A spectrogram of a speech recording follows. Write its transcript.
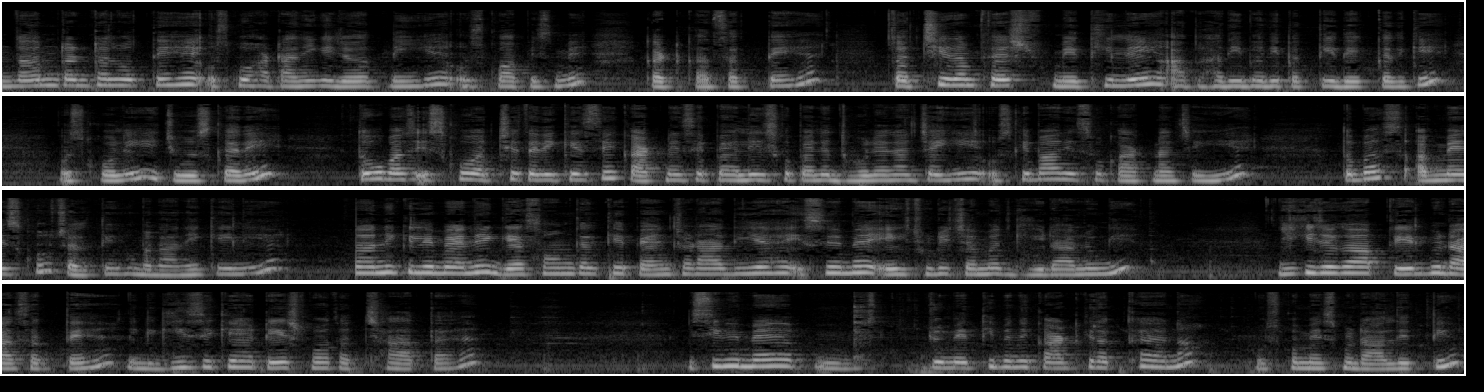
नरम डंठल होते हैं, उसको हटाने की ज़रूरत नहीं है, उसको आप इसमें कट कर सकते हैं। तो अच्छी एकदम फ्रेश मेथी लें, आप हरी भरी पत्ती देख करके उसको ले चूज़ करें। तो बस इसको अच्छे तरीके से काटने से पहले इसको पहले धो लेना चाहिए, उसके बाद इसको काटना चाहिए। तो बस अब मैं इसको चलती हूँ बनाने के लिए। बनाने के लिए मैंने गैस ऑन करके पैन चढ़ा दिया है, इसमें मैं एक छोटी चम्मच घी डालूँगी। घी की जगह आप तेल भी डाल सकते हैं, लेकिन घी से क्या है टेस्ट बहुत अच्छा आता है। इसी में मैं, जो मेथी मैंने काट के रखा है ना, उसको मैं इसमें डाल देती हूँ,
